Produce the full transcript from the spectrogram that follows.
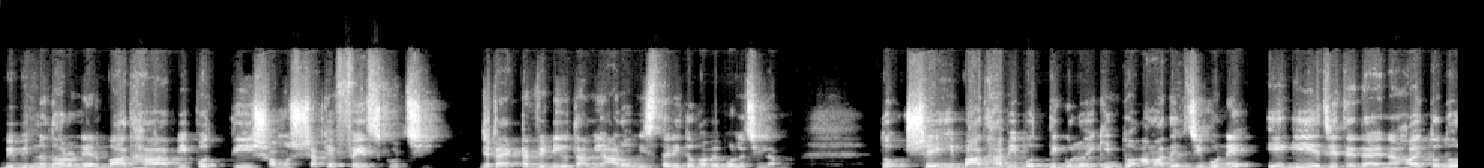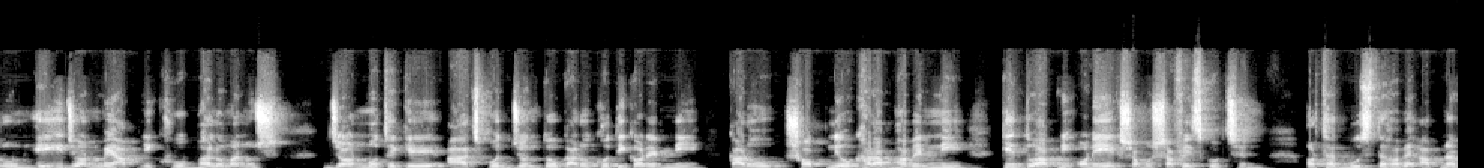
বিভিন্ন ধরনের বাধা, বিপত্তি, সমস্যাকে ফেস করছি। যেটা একটা ভিডিওতে আমি আরও বিস্তারিতভাবে বলেছিলাম। তো সেই বাধা বিপত্তিগুলোই কিন্তু আমাদের জীবনে এগিয়ে যেতে দেয় না। হয়তো ধরুন এই জন্মে আপনি খুব ভালো মানুষ, জন্ম থেকে আজ পর্যন্ত কারও ক্ষতি করেননি, কারও স্বপ্নেও খারাপ ভাবেননি, কিন্তু আপনি অনেক সমস্যা ফেস করছেন। অর্থাৎ বুঝতে হবে আপনার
